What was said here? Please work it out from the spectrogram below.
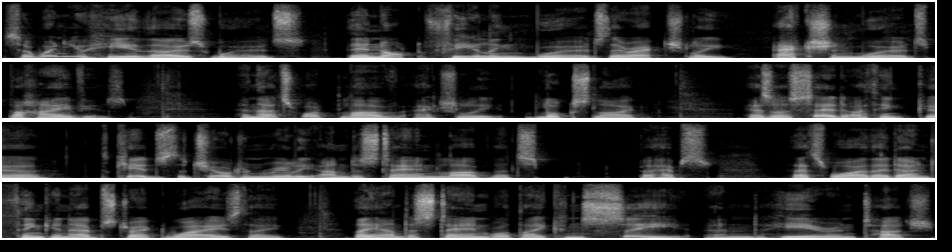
So when you hear those words, they're not feeling words, they're actually action words, behaviours. And that's what love actually looks like as I said, I think uh, kids, the children, really understand love. That's perhaps that's why they don't think in abstract ways. They they understand what they can see and hear and touch.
